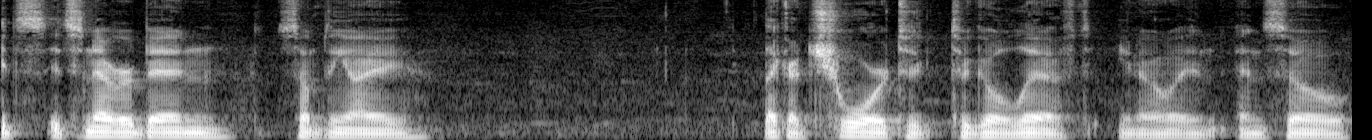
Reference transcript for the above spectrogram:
it's it's never been something I like a chore to to go lift, you know, and and so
